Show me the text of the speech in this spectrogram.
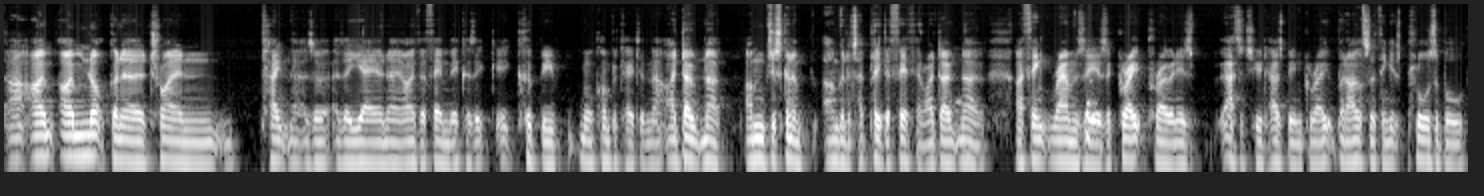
I'm I'm not going to try and paint that as a as a yay or nay either thing because it, it could be more complicated than that. I don't know. I'm just going to I'm to play the fifth here. I don't know. I think Ramsey is a great pro and his attitude has been great, but I also think it's plausible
